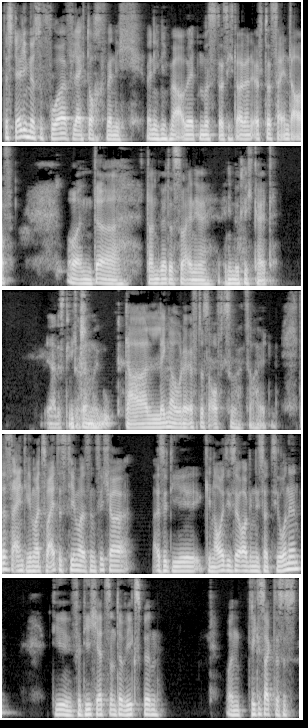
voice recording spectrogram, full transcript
das stelle ich mir so vor, vielleicht doch, wenn ich, wenn ich nicht mehr arbeiten muss, dass ich da dann öfter sein darf. Und äh, dann wäre das so eine, eine Möglichkeit. Ja, das klingt schon mal gut. Da länger oder öfters aufzuhalten. Das ist ein Thema. Zweites Thema sind sicher, also die, genau diese Organisationen, die, für die ich jetzt unterwegs bin. Und wie gesagt, das ist,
